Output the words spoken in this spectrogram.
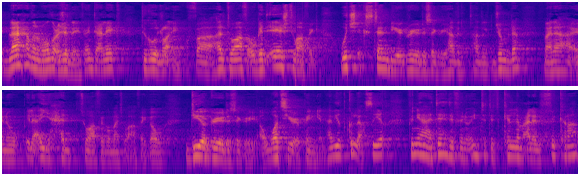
لاحظ الموضوع جدلي فأنت عليك تقول رأيك فهل توافق وقد إيش توافق؟ which extent do you agree or disagree؟ هذه هذه الجملة معناها إنه إلى أي حد توافق وما توافق أو do you agree or disagree أو what's your opinion؟ هذه كلها صيغ في النهاية تهدف إنه أنت تتكلم على الفكرة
